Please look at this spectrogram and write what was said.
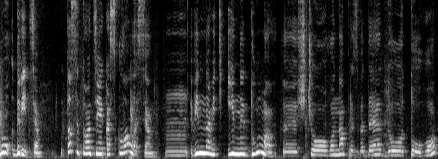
Ну, дивіться, та ситуація, яка склалася, він навіть і не думав, е, що вона призведе до того.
